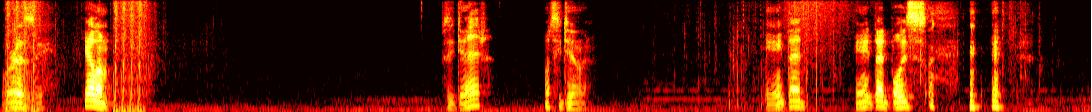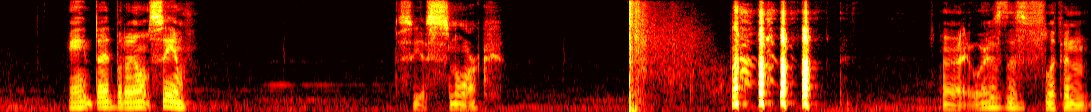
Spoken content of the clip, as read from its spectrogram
Where is he? Kill him! Is he dead? What's he doing? He ain't dead. He ain't dead, boys. he ain't dead, but I don't see him. I see a snork. Alright, where's this flippin'...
